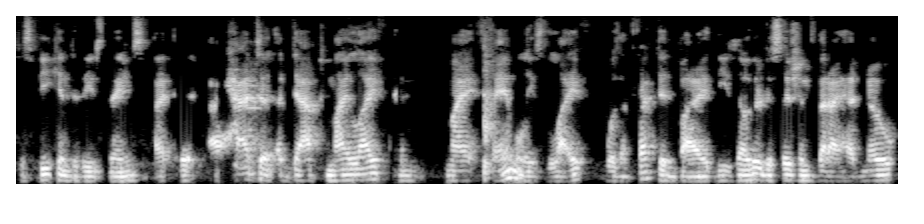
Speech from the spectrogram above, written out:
to speak into these things. I, I had to adapt my life, and my family's life was affected by these other decisions that I had no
